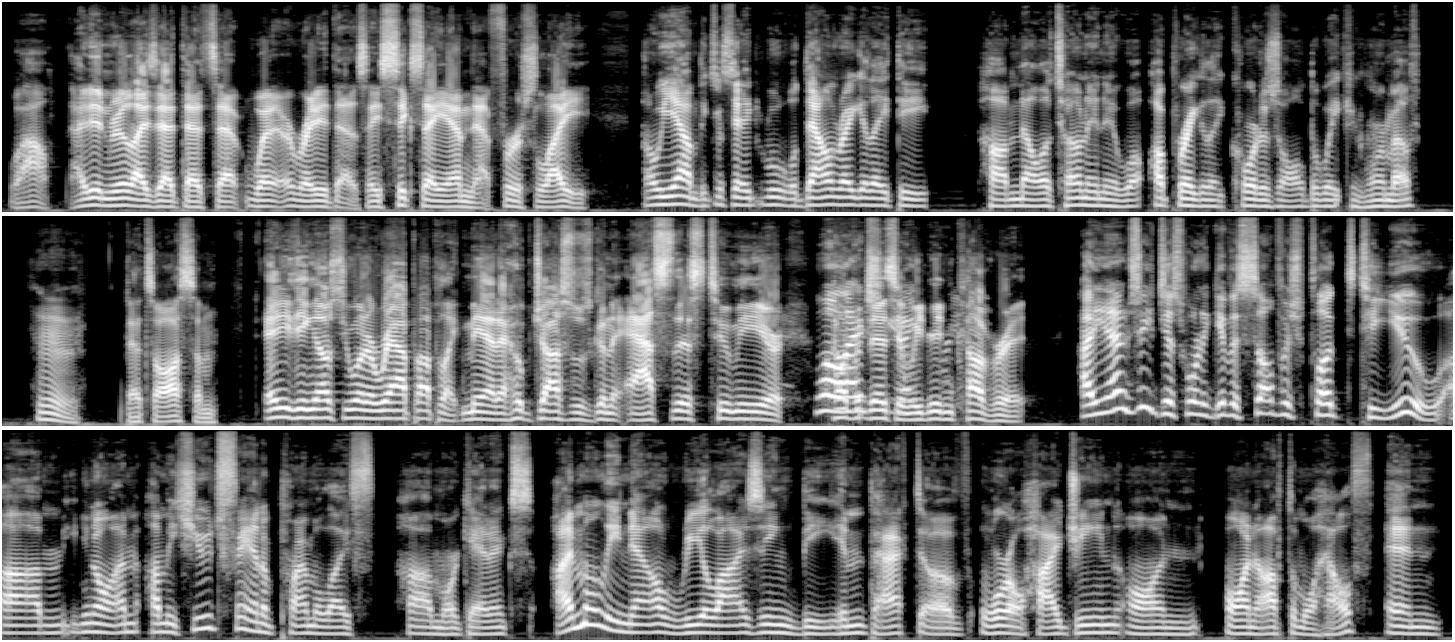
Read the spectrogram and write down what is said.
Wow, I didn't realize that. That's that right at that say six a.m. That first light. Oh yeah, because it will downregulate the uh, melatonin. It will upregulate cortisol, the waking hormone. Hmm, that's awesome. Anything else you want to wrap up? Like, man, I hope Josh was going to ask this to me or well, cover actually, this, and I, we didn't cover it. I actually just want to give a selfish plug to you. Um, you know, I'm I'm a huge fan of Primal Life um, Organics. I'm only now realizing the impact of oral hygiene on on optimal health and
